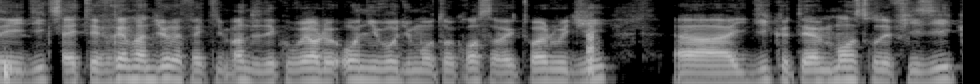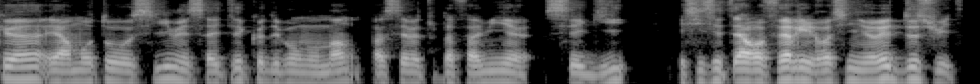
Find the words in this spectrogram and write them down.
il dit que ça a été vraiment dur, effectivement, de découvrir le haut niveau du motocross avec toi, Luigi. Euh, il dit que tu es un monstre de physique et en moto aussi, mais ça a été que des bons moments. Passé avec toute la famille, c'est Guy. Et si c'était à refaire, il re-signerait de suite.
